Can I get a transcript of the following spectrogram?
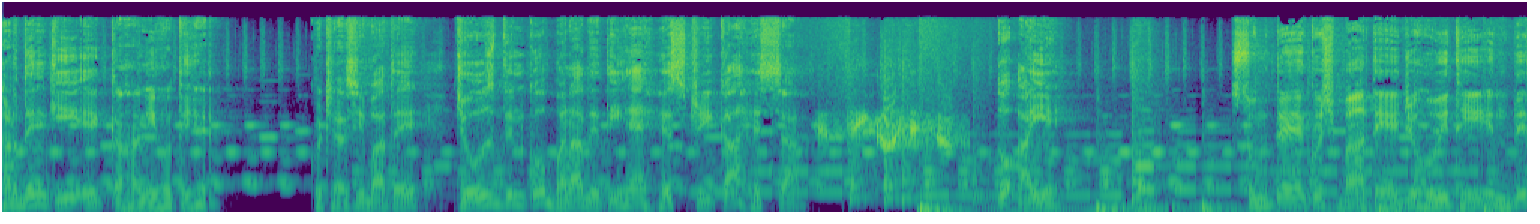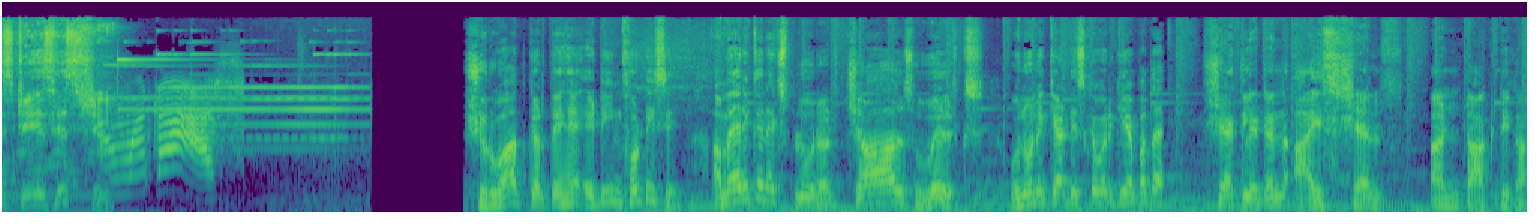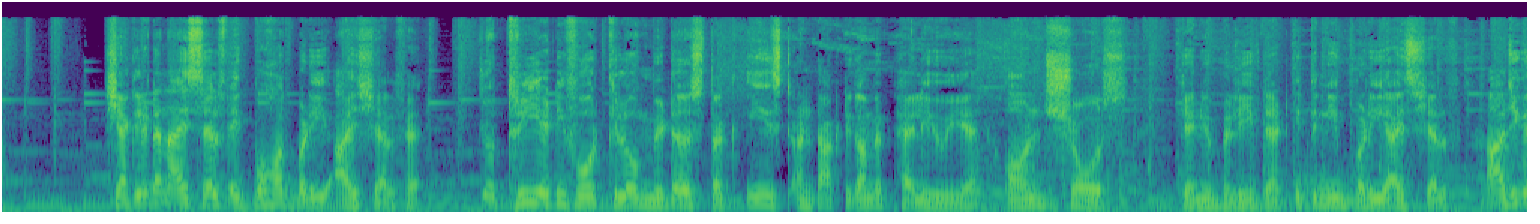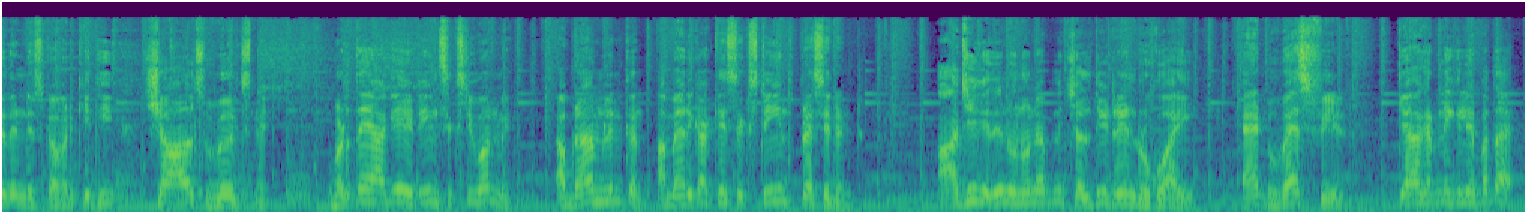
हर दिन की एक कहानी होती है। कुछ ऐसी बातें जो उस दिन को बना देती हैं हिस्ट्री का हिस्सा। तो आइए सुनते हैं कुछ बातें जो हुई थी इन दिस डेज़ हिस्ट्री. शुरुआत करते हैं 1840 से। अमेरिकन एक्सप्लोरर चार्ल्स विल्क्स उन्होंने क्या डिस्कवर किया पता है? Shackleton Ice Shelf Antarctica Shackleton Ice Shelf एक बहुत बड़ी आइस शेल्फ है, जो 384 किलोमीटर्स तक ईस्ट अंटार्कटिका में फैली हुई है on shores can you believe that इतनी बड़ी आइस शेल्फ आज ही के दिन डिस्कवर की थी चार्ल्स विल्क्स ने। बढ़ते हैं आगे 1861 में। अब्राहम लिंकन अमेरिका के 16th प्रेसिडेंट आज ही के दिन उन्होंने अपनी चलती ट्रेन रुकवाई एट वेस्ट फ़ील्ड क्या करने के लिए पता है?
